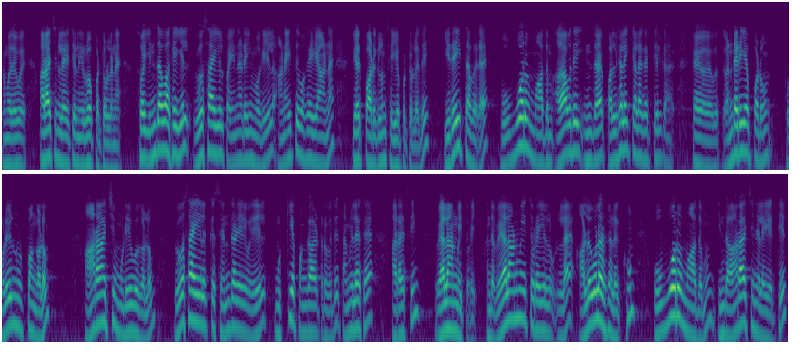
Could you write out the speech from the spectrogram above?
நமது ஆராய்ச்சி நிலையத்தில் நிறுவப்பட்டுள்ளன. ஸோ இந்த வகையில் விவசாயிகள் பயனடையும் வகையில் அனைத்து வகையான ஏற்பாடுகளும் செய்யப்பட்டுள்ளது. இதை தவிர ஒவ்வொரு மாதம் அதாவது இந்த பல்கலைக்கழகத்தில் க- கண்டறியப்படும் தொழில்நுட்பங்களும் ஆராய்ச்சி முடிவுகளும் விவசாயிகளுக்கு சென்றடைவதில் முக்கிய பங்காற்றுவது தமிழக அரசின் வேளாண்மை துறை. அந்த வேளாண்மை துறையில் உள்ள அலுவலர்களுக்கும் ஒவ்வொரு மாதமும் இந்த ஆராய்ச்சி நிலையத்தில்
